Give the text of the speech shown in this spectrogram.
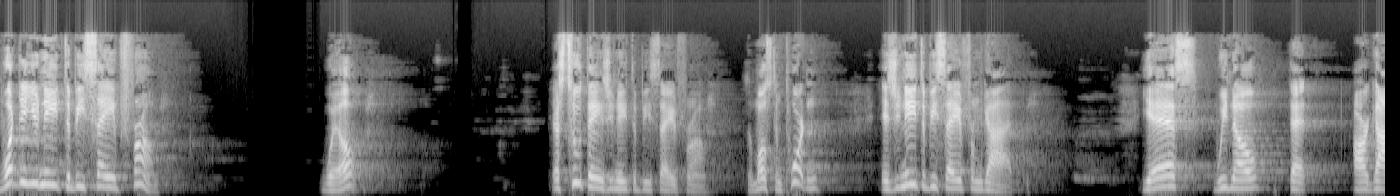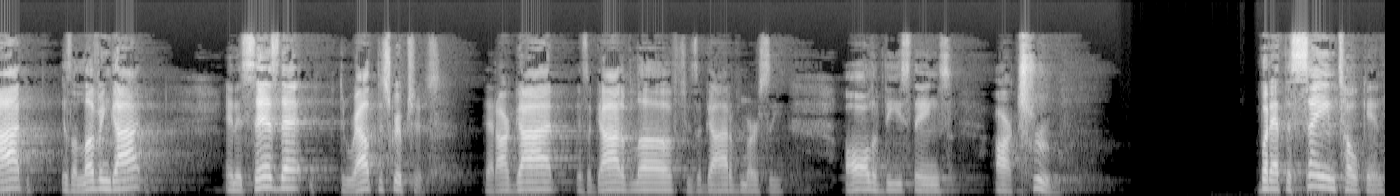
what do you need to be saved from? Well, there's two things you need to be saved from. The most important is you need to be saved from God. Yes, we know that our God is a loving God, and it says that throughout the scriptures that our God is a God of love, He's a God of mercy. All of these things are true. But at the same token,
